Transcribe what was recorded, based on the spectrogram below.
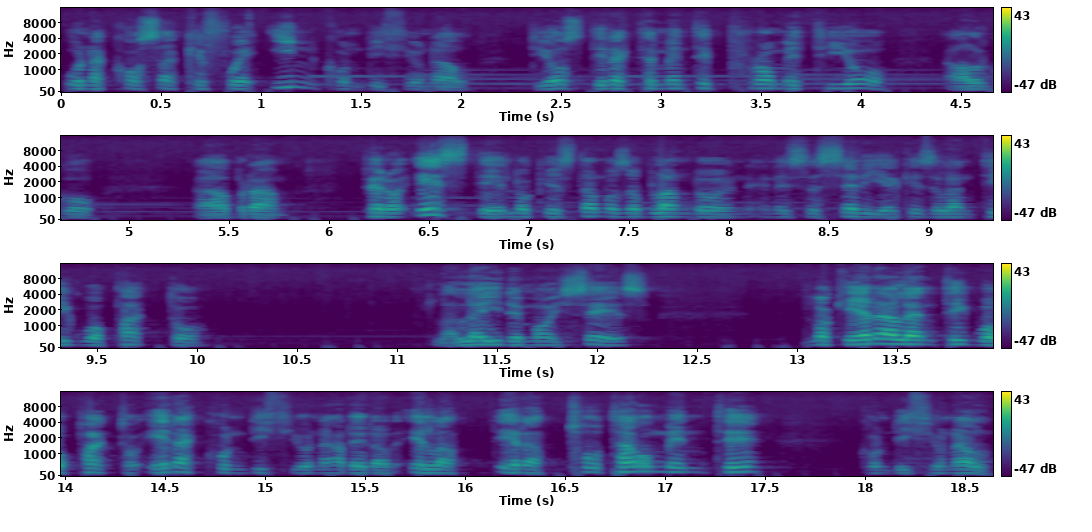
una cosa que fue incondicional. Dios directamente prometió algo a Abraham. Pero este, lo que estamos hablando en, en esta serie, que es el antiguo pacto, la ley de Moisés, lo que era el antiguo pacto era condicional, era, era, totalmente condicional.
